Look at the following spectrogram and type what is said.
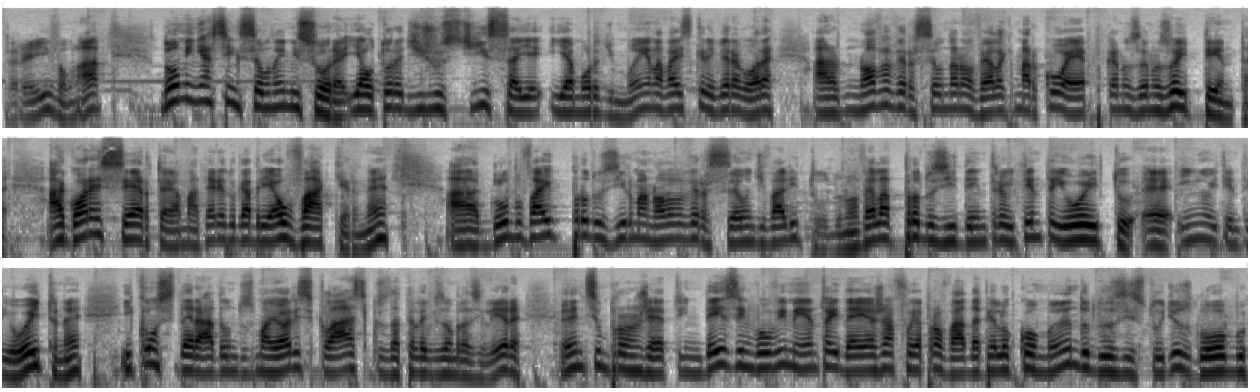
peraí, vamos lá. Nome em ascensão na emissora e autora de Justiça e, Amor de Mãe, ela vai escrever agora a nova versão da novela que marcou época nos anos 80. Agora é certo, é a matéria do Gabriel Wacker, né? A Globo vai produzir uma nova versão de Vale Tudo. Novela produzida entre 88 é, em 88, né? E considerada um dos maiores clássicos da televisão brasileira. Antes um projeto em desenvolvimento, a ideia já foi aprovada pelo comando dos estúdios Globo,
